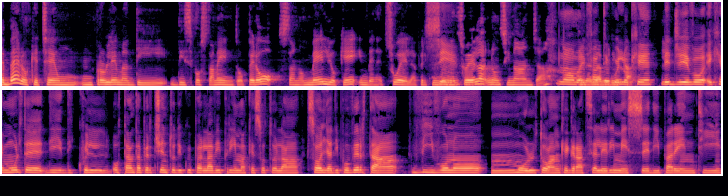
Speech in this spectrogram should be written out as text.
è vero che c'è un, un problema di, di, spostamento, però stanno meglio che in Venezuela, perché sì. in Venezuela non si mangia. No, ma infatti quello che leggevo è che molte di, di quel 80% di cui parlavi prima, che è sotto la soglia di povertà, vivono molto anche grazie alle rimesse di parenti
